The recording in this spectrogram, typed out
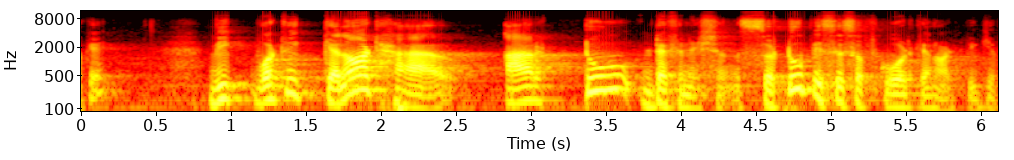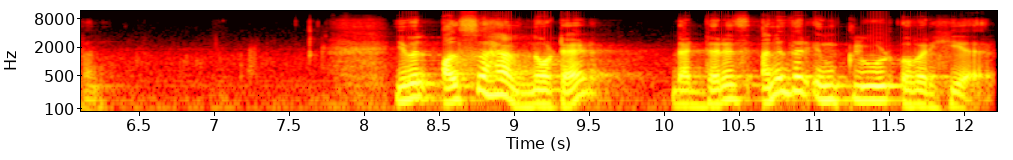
Okay? We, what we cannot have are two definitions. So, two pieces of code cannot be given. You will also have noted that there is another include over here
